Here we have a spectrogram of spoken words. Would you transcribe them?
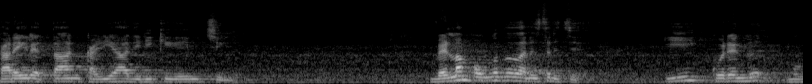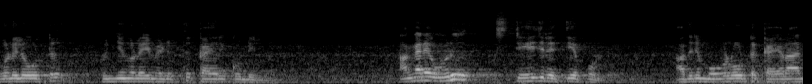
കരയിലെത്താൻ കഴിയാതിരിക്കുകയും ചെയ്തു. വെള്ളം പൊങ്ങുന്നതനുസരിച്ച് ഈ കുരങ്ങ് മുകളിലോട്ട് കുഞ്ഞുങ്ങളെയും എടുത്ത് കയറിക്കൊണ്ടിരുന്നു. അങ്ങനെ ഒരു സ്റ്റേജിലെത്തിയപ്പോൾ അതിന് മുകളിലോട്ട് കയറാൻ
